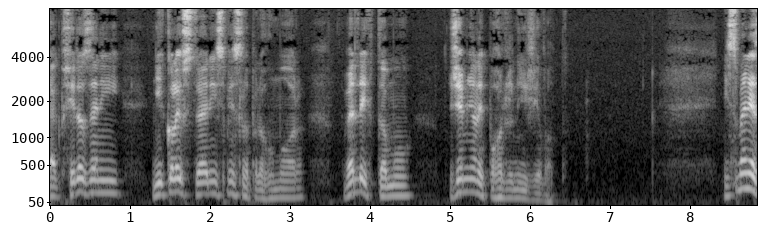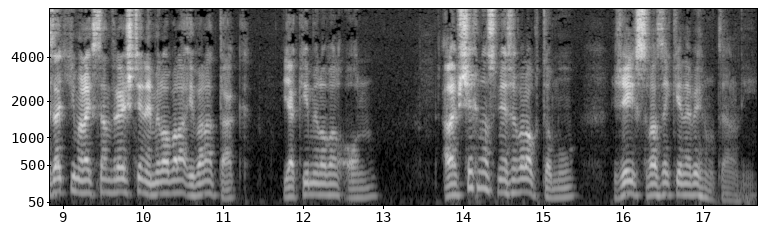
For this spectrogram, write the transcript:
tak přirozený, nikoli vstrojený smysl pro humor, vedli k tomu, že měli pohodlný život. Nicméně zatím Alexandra ještě nemilovala Ivana tak, jak ji miloval on, ale všechno směřovalo k tomu, že jejich svazek je nevyhnutelný.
